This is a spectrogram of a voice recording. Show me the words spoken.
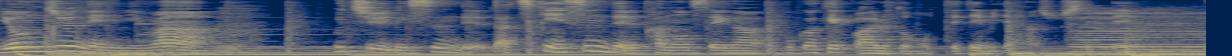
2040年にーはうん宇宙に住んでるあ月に住んでる可能性が僕は結構あると思っててみたいな話をしてて、うん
